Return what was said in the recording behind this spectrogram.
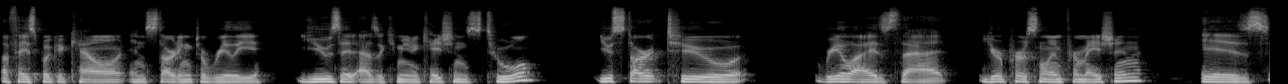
a Facebook account and starting to really use it as a communications tool, you start to realize that your personal information is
